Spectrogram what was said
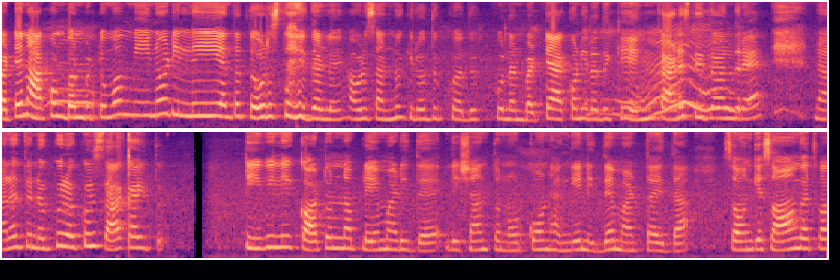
ಬಟ್ಟೆನ ಹಾಕೊಂಡು ಬಂದ್ಬಿಟ್ಟು ಮಮ್ಮಿ ನೋಡಿಲ್ಲಿ ಅಂತ ತೋರಿಸ್ತಾ ಇದ್ದಾಳೆ. ಅವಳು ಸಣ್ಣಕ್ಕಿರೋದಕ್ಕೂ ಅದಕ್ಕೂ ನನ್ನ ಬಟ್ಟೆ ಹಾಕೊಂಡಿರೋದಕ್ಕೆ ಹೆಂಗೆ ಕಾಣಿಸ್ತಿದ್ದು ಅಂದರೆ ನಾನಂತೂ ನಕ್ಕು ನಕ್ಕು ಸಾಕಾಯಿತು. ಟಿ ವಿಲಿ ಕಾರ್ಟೂನ್ನ ಪ್ಲೇ ಮಾಡಿದ್ದೆ. ಲಿಶಾಂತ್ ನೋಡ್ಕೊಂಡು ಹಾಗೆ ನಿದ್ದೆ ಮಾಡ್ತಾ ಇದ್ದ. ಸೊ ಅವನಿಗೆ ಸಾಂಗ್ ಅಥವಾ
